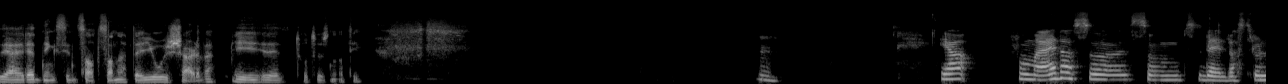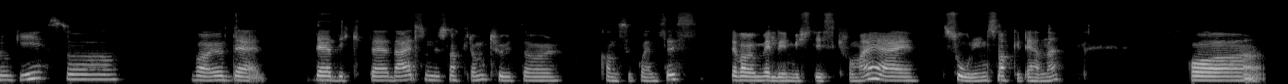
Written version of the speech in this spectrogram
de redningsinnsatsene etter jordskjelvet i 2010. Mm. Ja, for meg da, så, som studerer astrologi, så var jo det, det diktet der som du snakker om, 'Truth or Consequences', det var jo veldig mystisk for meg. Jeg, solen snakker til henne. Og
